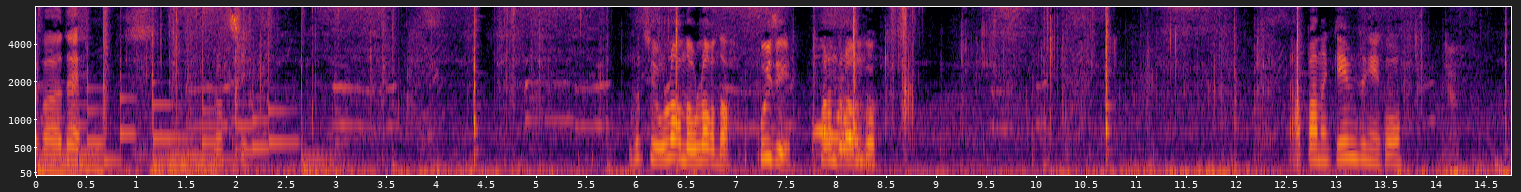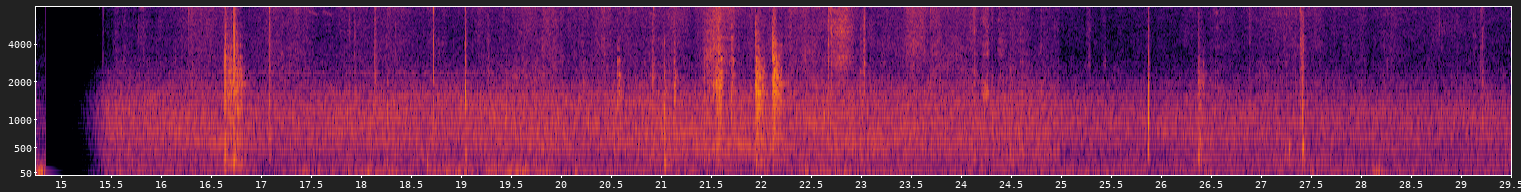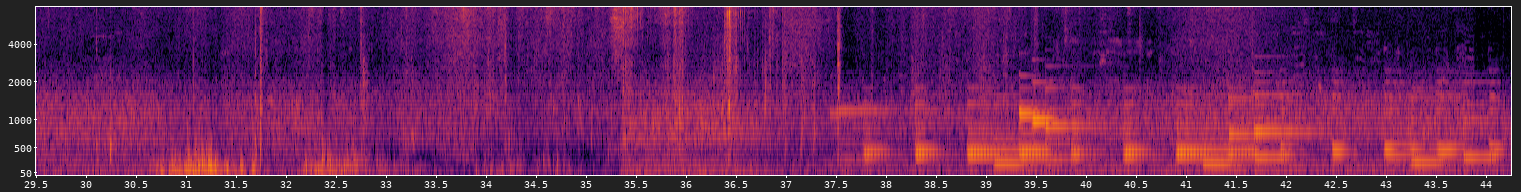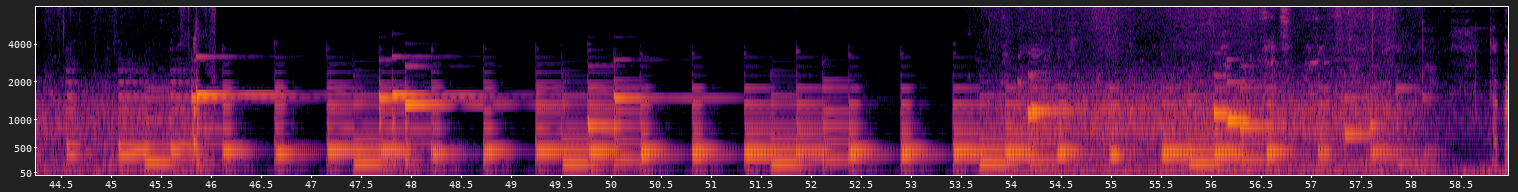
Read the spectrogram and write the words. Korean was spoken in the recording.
밟아야 돼. 응, 그렇지. 그렇지, 올라간다, 올라간다. 보이지? 바람 들어가는 거. 아빠는 게임 중이고.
